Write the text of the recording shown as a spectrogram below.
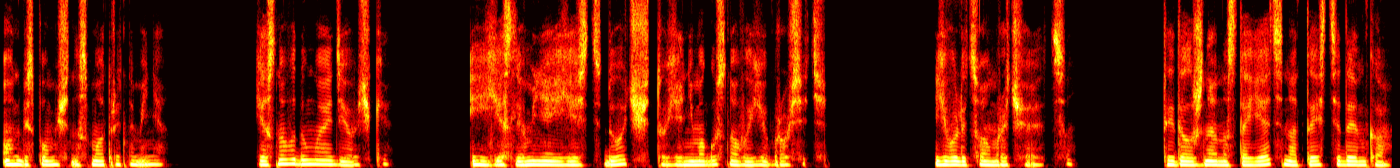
Он беспомощно смотрит на меня. Я снова думаю о девочке. И если у меня есть дочь, то я не могу снова ее бросить. Его лицо омрачается. Ты должна настоять на тесте ДНК.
